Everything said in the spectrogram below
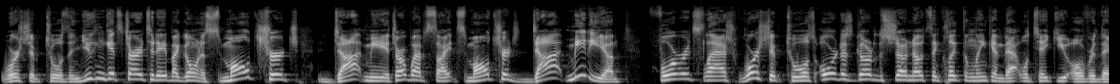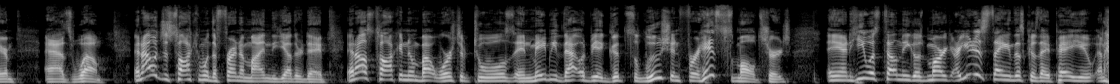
worship tools. And you can get started today by going to smallchurch.media. It's our website, smallchurch.media forward slash worship tools, or just go to the show notes and click the link, and that will take you over there as well. And I was just talking with a friend of mine the other day, and I was talking to him about worship tools, and maybe that would be a good solution for his small church. And he was telling me, he goes, Mark, are you just saying this because they pay you? And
